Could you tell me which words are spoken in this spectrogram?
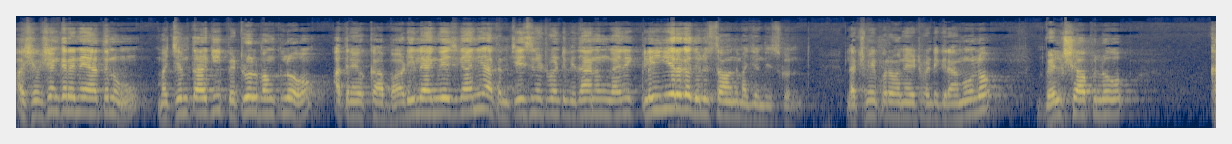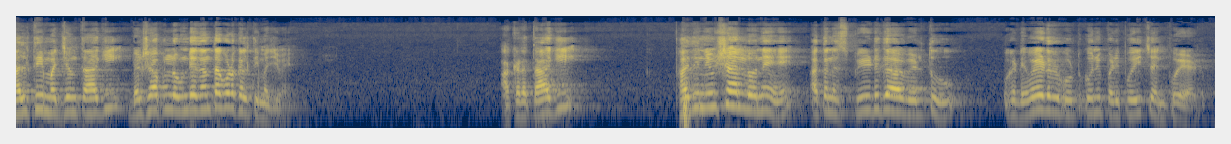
ఆ శివశంకర్ అనే అతను మద్యం తాగి పెట్రోల్ బంకులో అతని యొక్క బాడీ లాంగ్వేజ్ కానీ అతను చేసినటువంటి విధానం కానీ క్లియర్గా తెలుస్తూ ఉంది మద్యం తీసుకుని. లక్ష్మీపురం అనేటువంటి గ్రామంలో బెల్ షాపులో కల్తీ మద్యం తాగి బెల్ షాపుల్లో ఉండేదంతా కూడా కల్తీ మద్యమే. అక్కడ తాగి పది నిమిషాల్లోనే అతను స్పీడ్గా వెళ్తూ ఒక డివైడర్ కొట్టుకొని పడిపోయి చనిపోయాడు.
